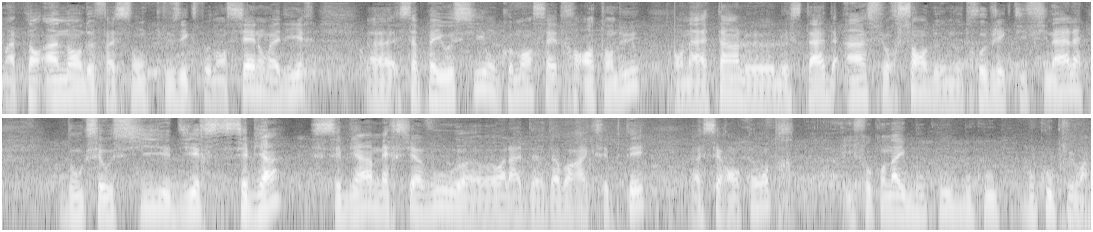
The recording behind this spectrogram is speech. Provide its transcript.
maintenant un an de façon plus exponentielle, on va dire, euh, ça paye aussi, on commence à être entendu. On a atteint le, stade 1 sur 100 de notre objectif final. Donc c'est aussi dire c'est bien, c'est bien, merci à vous euh, voilà, d'avoir accepté ces rencontres il faut qu'on aille beaucoup, beaucoup, beaucoup plus loin.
